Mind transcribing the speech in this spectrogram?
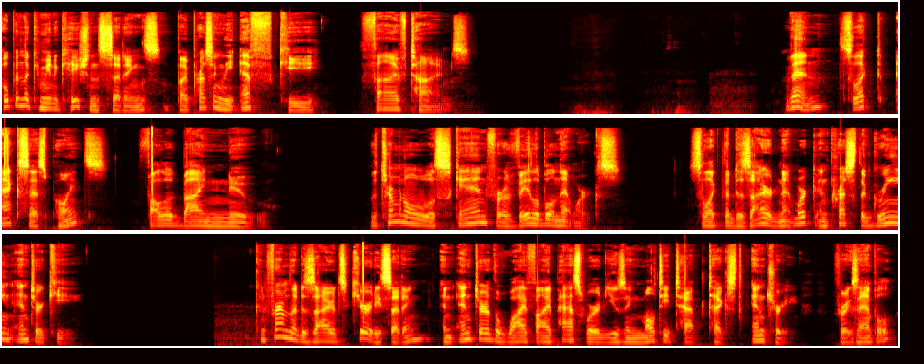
Open the communications settings by pressing the F key five times. Then, select Access Points, followed by New. The terminal will scan for available networks. Select the desired network and press the green Enter key. Confirm the desired security setting and enter the Wi-Fi password using multi-tap text entry. For example,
